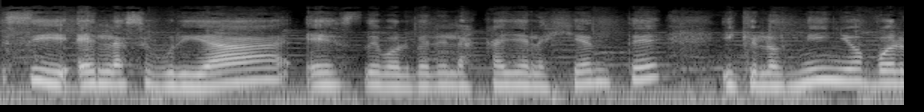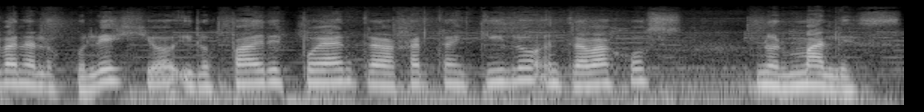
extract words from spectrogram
sí, es la seguridad, es devolverle las calles a la gente y que los niños vuelvan a los colegios y los padres puedan trabajar tranquilos en trabajos normales.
